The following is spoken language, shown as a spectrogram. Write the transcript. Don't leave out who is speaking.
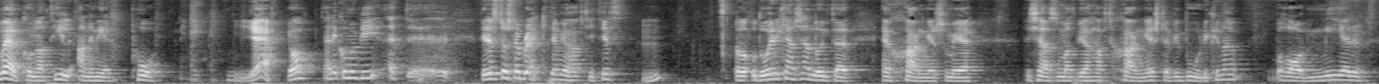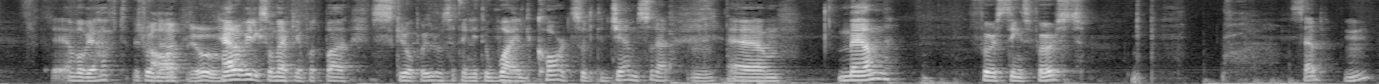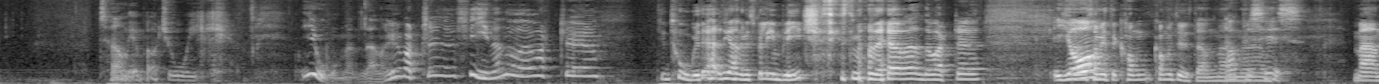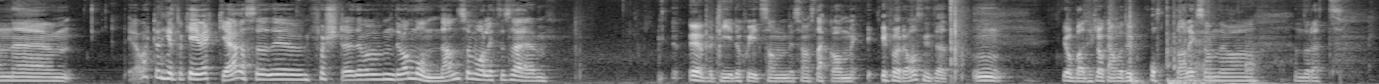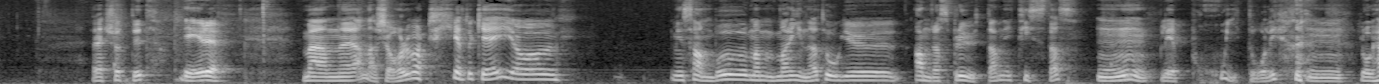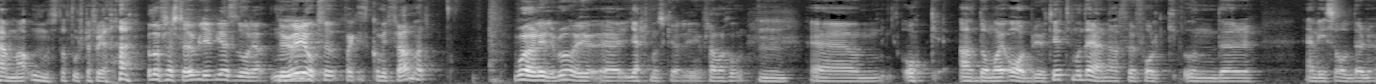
Speaker 1: Och välkomna till Anime på
Speaker 2: Yeah!
Speaker 1: Ja, det kommer bli ett... eh, Det är det största det vi har haft hittills. Och och då är det kanske ändå inte en genre som är... Det känns som att vi har haft genrer där vi borde kunna ha mer eh, än vad vi har haft. Förstår du?
Speaker 2: Ja,
Speaker 1: Här-
Speaker 2: jo.
Speaker 1: Här har vi liksom verkligen fått bara skrapa ur och sätta in lite wildcards och lite gems sådär. Ehm, men, first things first. Seb,
Speaker 2: Mm.
Speaker 1: tell me about your week.
Speaker 2: Jo, men den har ju varit eh, fin ändå. Det har varit... Eh, det tog det lite grann när vi spelade in Bleach sist, men det har ändå varit... Eh,
Speaker 1: Ja,
Speaker 2: Som inte kom, kommit ut än. Men,
Speaker 1: ja precis.
Speaker 2: Men eh, det har varit en helt okej vecka. Alltså det första, det var, det var måndagen som var lite så här övertid och skit som, som jag snackade om i- i förra avsnittet.
Speaker 1: Mm.
Speaker 2: Jobbade till klockan var typ åtta liksom. Det var ändå rätt, rätt köttigt.
Speaker 1: Det är ju det.
Speaker 2: Men eh, annars så har det varit helt okej. Jag Min sambo Ma- Marina tog ju andra sprutan i tisdags.
Speaker 1: Mm.
Speaker 2: Blev skitdålig.
Speaker 1: Mm.
Speaker 2: Låg hemma onsdag, torsdag, fredag.
Speaker 1: Och de flesta har ju blivit ganska dåliga. Nu har det ju också faktiskt kommit fram att vår lillebror har ju eh, hjärtmuskelinflammation.
Speaker 2: Mm.
Speaker 1: Ehm, och att de har ju avbrutit Moderna för folk under en viss ålder nu.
